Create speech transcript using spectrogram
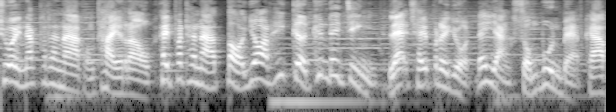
ช่วยนักพัฒนาของไทยเราให้พัฒนาต่อยอดให้เกิดขึ้นได้จริง และใช้ประโยชน์ได้อย่างสมบูรณ์แบบครับ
